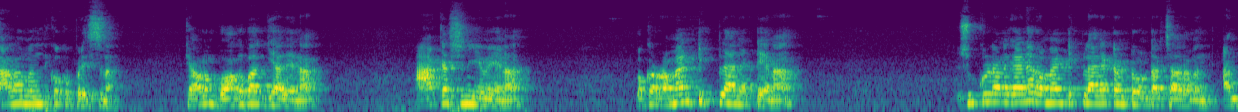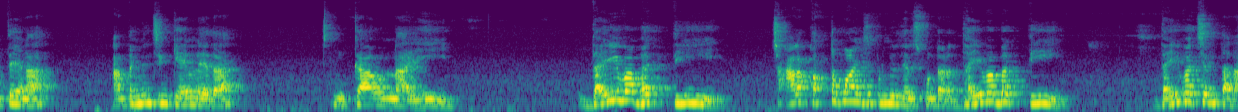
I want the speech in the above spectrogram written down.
చాలామందికి ఒక ప్రశ్న. కేవలం భోగభాగ్యాలేనా? ఆకర్షణీయమేనా? ఒక రొమాంటిక్ ప్లానెట్టేనా? శుక్రుడు అనగానే రొమాంటిక్ ప్లానెట్ అంటూ ఉంటారు చాలామంది. అంతేనా? అంతకుమించి ఇంకేం లేదా? ఇంకా ఉన్నాయి. దైవభక్తి. చాలా కొత్త పాయింట్స్ ఇప్పుడు మీరు తెలుసుకుంటారు. దైవభక్తి దైవ చింతన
